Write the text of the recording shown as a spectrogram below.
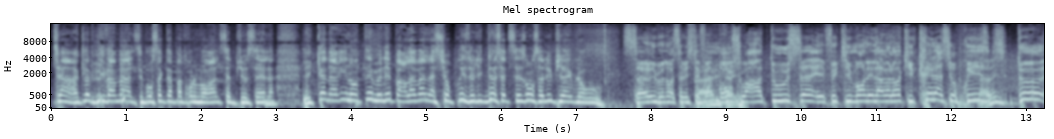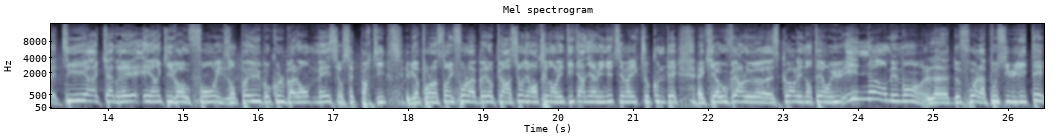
Tiens, un club qui va mal, c'est pour ça que t'as pas trop le moral, c'est Piocel. Les Canaries nantais menés par Laval, la surprise de Ligue 2 cette saison. Salut Pierre-Yves Leroux. Salut Benoît, salut Stéphane, Salut, bonsoir à tous. Effectivement, les Lavallois qui créent la surprise. Bah oui. Deux tirs cadrés et un qui va au fond. Ils n'ont pas eu beaucoup le ballon, mais sur cette partie, eh bien pour l'instant, ils font la belle opération. On est rentré dans les dix dernières minutes. C'est Malik Chokunte euh, qui a ouvert le euh, score. Les Nantais ont eu énormément, la- deux fois, la possibilité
